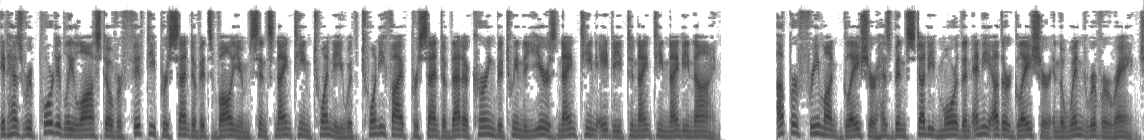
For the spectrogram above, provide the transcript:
It has reportedly lost over 50% of its volume since 1920 with 25% of that occurring between the years 1980 to 1999. Upper Fremont Glacier has been studied more than any other glacier in the Wind River Range.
